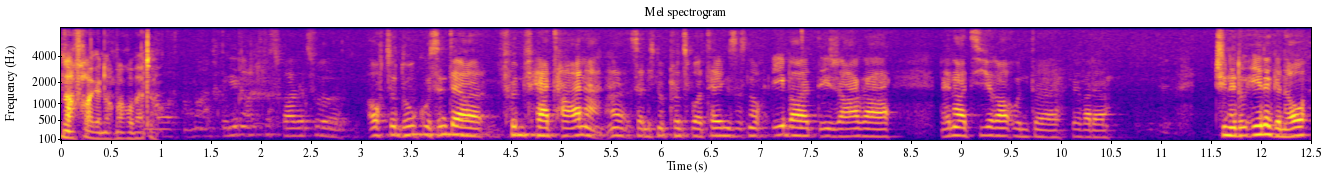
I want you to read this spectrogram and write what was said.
Nachfrage nochmal, Roberto. Eine Anschlussfrage zur, auch zur Doku sind ja fünf Hertaner. Ne? Das ist ja nicht nur Prince Boateng, es ist noch Eber, Dejaga, Benatira und äh, wer war der? Cinedo Ede, genau.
